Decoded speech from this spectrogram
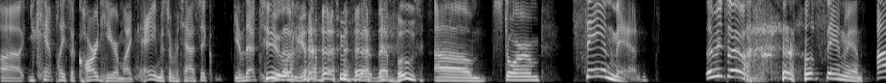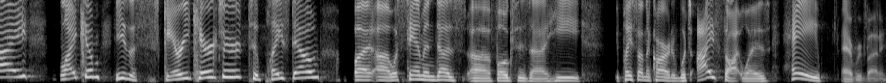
Uh, you can't place a card here. I'm like, hey, Mr. Fantastic, give that Give two. that, give that, two- that, that boost. um, Storm, Sandman. Let me tell you Sandman. I like him. He's a scary character to place down. But uh, what Sandman does, uh, folks, is uh, he he places on the card, which I thought was, hey, Everybody.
